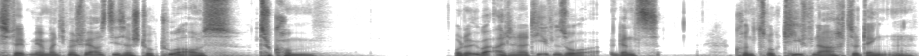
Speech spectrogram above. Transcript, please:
es fällt mir manchmal schwer aus dieser Struktur auszukommen. Oder über Alternativen so ganz konstruktiv nachzudenken.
